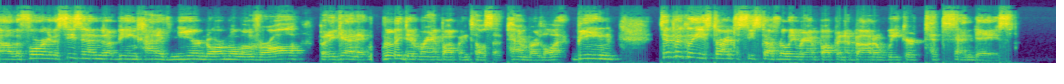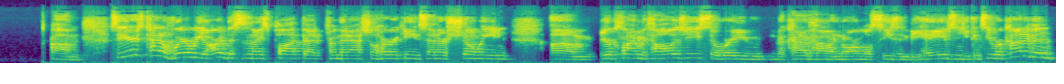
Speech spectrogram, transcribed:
Uh, the four, the season ended up being kind of near normal overall, but again, it really didn't ramp up until September. Being typically, you start to see stuff really ramp up in about a week or t- ten days. Um, so here's kind of where we are. This is a nice plot that from the National Hurricane Center showing um, your climatology, so where you, kind of how a normal season behaves, and you can see we're kind of in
